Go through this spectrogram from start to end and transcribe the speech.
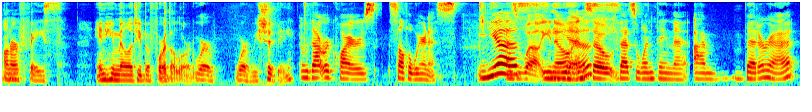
on our face in humility before the Lord, where where we should be. Oh, that requires self-awareness Yes, as well, you know? And so that's one thing that I'm better at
